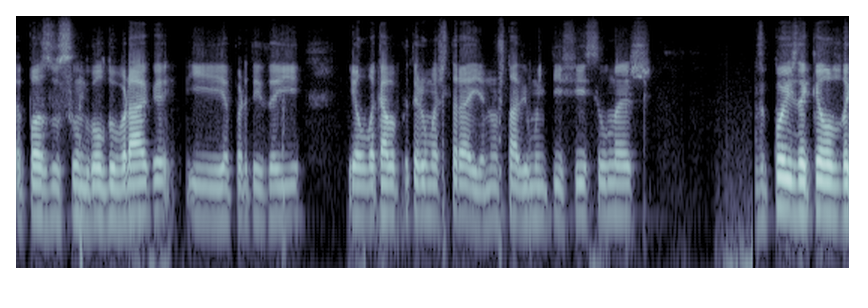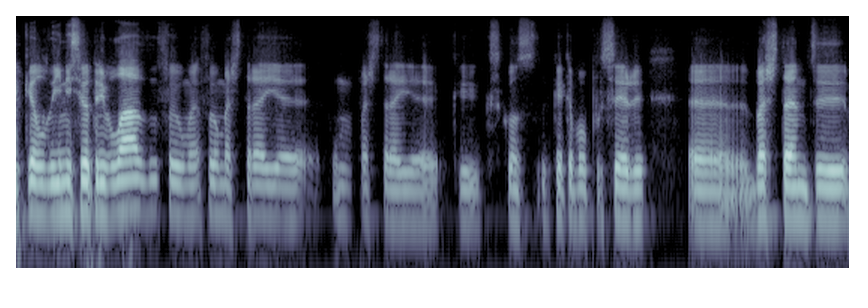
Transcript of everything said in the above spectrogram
após o segundo gol do Braga e a partir daí ele acaba por ter uma estreia num estádio muito difícil, mas depois daquele, daquele início atribulado, foi uma, foi uma estreia, uma estreia que, que, se, que acabou por ser uh, bastante,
